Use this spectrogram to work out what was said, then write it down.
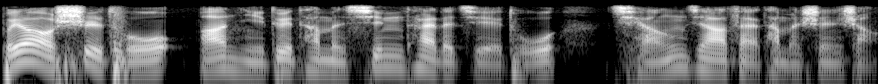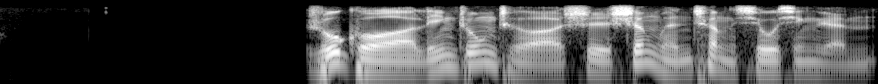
不要试图把你对他们心态的解读强加在他们身上。如果临终者是声闻乘修行人，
